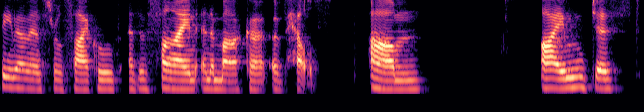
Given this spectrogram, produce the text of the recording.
female menstrual cycles as a sign and a marker of health. Um, I'm just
